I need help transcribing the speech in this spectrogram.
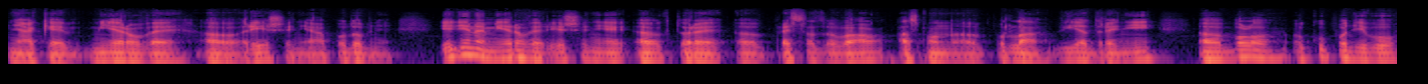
nejaké mierové riešenia a podobne. Jediné mierové riešenie, e, ktoré e, presadzoval, aspoň e, podľa vyjadrení, bolo ku podivu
